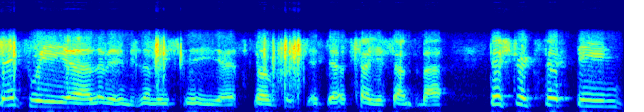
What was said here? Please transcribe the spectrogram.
think we uh, let me let me see. Uh, so I'll tell you something about District 15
